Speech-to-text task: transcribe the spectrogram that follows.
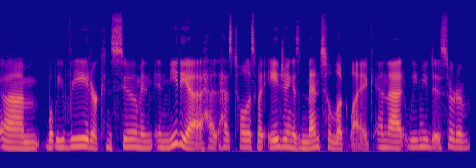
um, what we read or consume in, in media ha- has told us what aging is meant to look like, and that we need to sort of,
